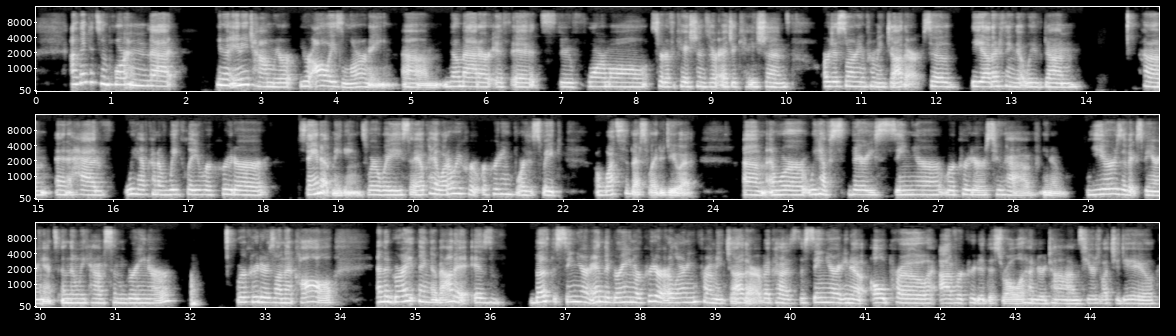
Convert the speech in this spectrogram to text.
I think it's important that you know anytime you're you're always learning um, no matter if it's through formal certifications or educations or just learning from each other so the other thing that we've done um, and had we have kind of weekly recruiter stand up meetings where we say okay what are we recruiting for this week? What's the best way to do it? Um, and we're we have very senior recruiters who have you know years of experience and then we have some greener recruiters on that call. And the great thing about it is both the senior and the green recruiter are learning from each other because the senior you know old pro i've recruited this role a hundred times here's what you do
